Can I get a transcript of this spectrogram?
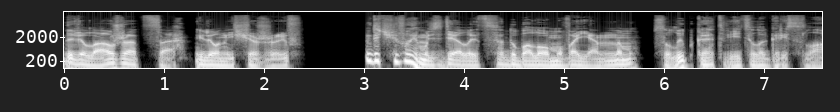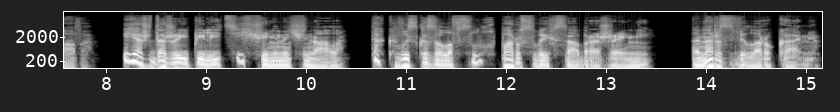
«Довела уже отца, или он еще жив?» «Да чего ему сделается, дуболому военному?» — с улыбкой ответила Горислава. Я ж даже и пилить еще не начинала. Так высказала вслух пару своих соображений. Она развела руками.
